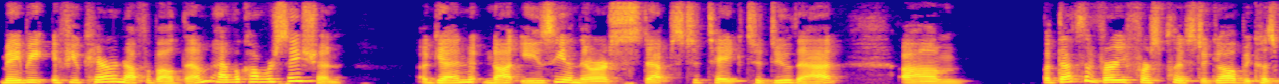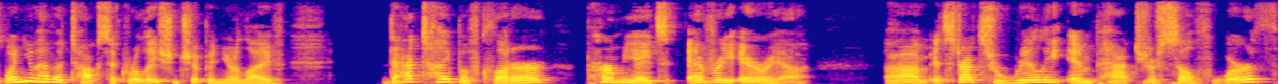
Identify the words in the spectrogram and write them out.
Maybe if you care enough about them, have a conversation. Again, not easy, and there are steps to take to do that. Um, but that's the very first place to go because when you have a toxic relationship in your life, that type of clutter permeates every area. Um, it starts to really impact your self worth,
